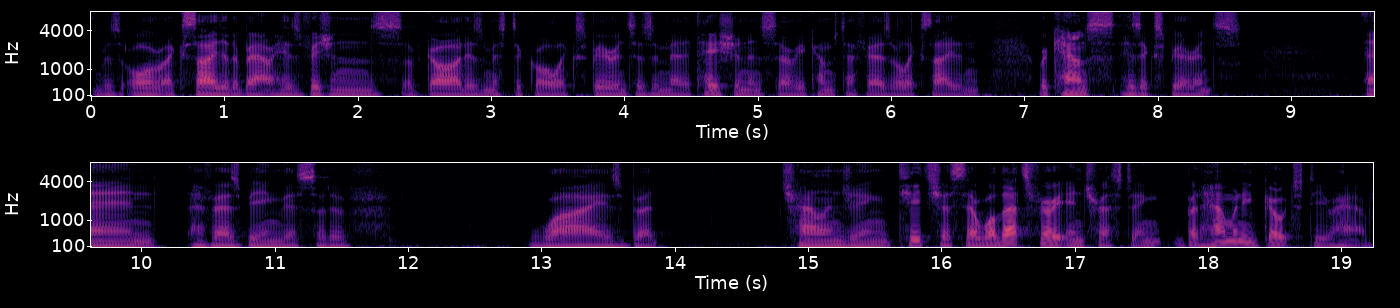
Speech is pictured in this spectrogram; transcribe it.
was all excited about his visions of God, his mystical experiences in meditation, and so he comes to Hafez all excited and recounts his experience. And Hafez, being this sort of wise but challenging teacher, said, Well, that's very interesting, but how many goats do you have?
